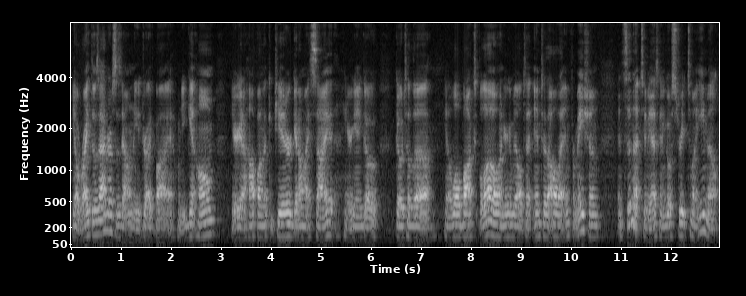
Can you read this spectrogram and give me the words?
you know, write those addresses down when you drive by. When you get home, you're gonna hop on the computer, get on my site. You're gonna go go to the you know little box below, and you're gonna be able to enter all that information and send that to me. That's gonna go straight to my email.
